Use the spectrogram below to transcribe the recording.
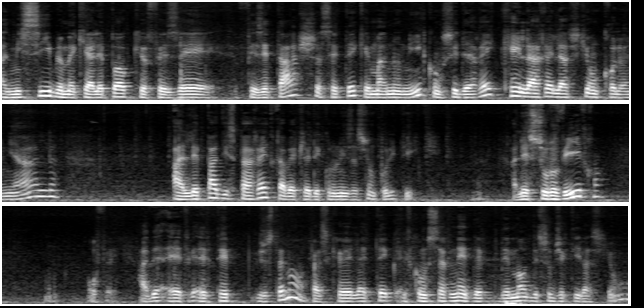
admissible, mais qui à l'époque faisait, faisait tâche, c'était que Manoni considérait que la relation coloniale n'allait pas disparaître avec la décolonisation politique, allait survivre, au fait, était justement parce qu'elle elle concernait des, modes de subjectivation,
